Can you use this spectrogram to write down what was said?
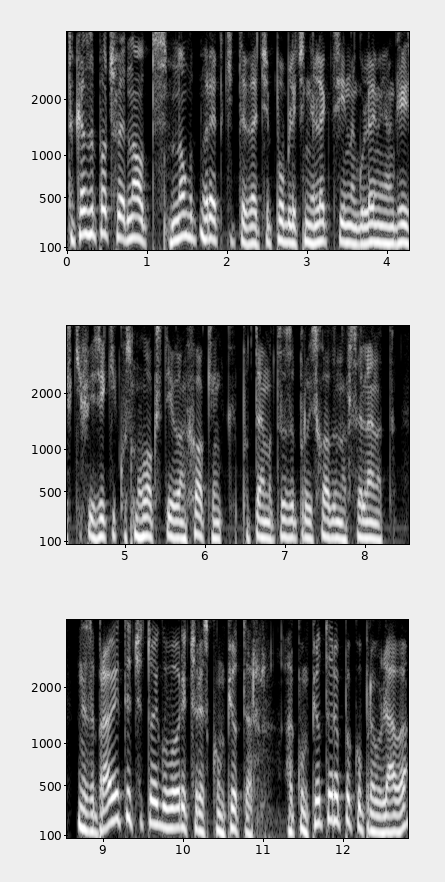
Така започва една от много редките вече публични лекции на големия английски физик и космолог Стивен Хокинг по темата за происхода на Вселената. Не забравяйте, че той говори чрез компютър, а компютъра пък управлява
